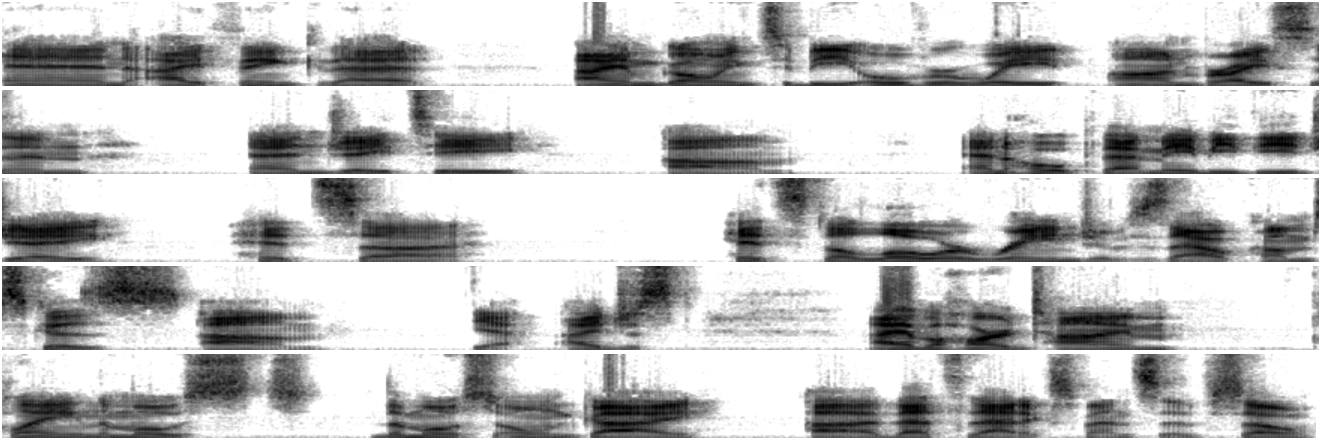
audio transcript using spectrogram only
and I think that I am going to be overweight on Bryson and JT, um, and hope that maybe DJ hits uh, hits the lower range of his outcomes because um, yeah, I just I have a hard time playing the most the most owned guy uh, that's that expensive. So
